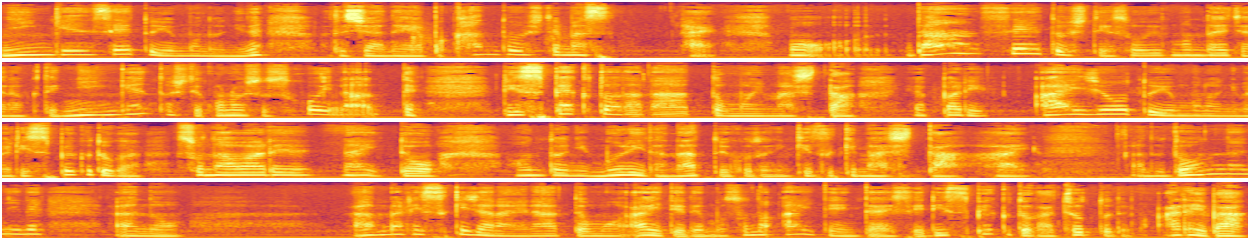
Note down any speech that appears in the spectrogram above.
人間性というものにね私はねやっぱ感動してます。はい、もう男性としてそういう問題じゃなくて人間としてこの人すごいなってリスペクトだなと思いました。やっぱり愛情というものにはリスペクトが備われないと本当に無理だなということに気づきました。はい。あのどんなにねあのあんまり好きじゃないなって思う相手でもその相手に対してリスペクトがちょっとでもあれば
